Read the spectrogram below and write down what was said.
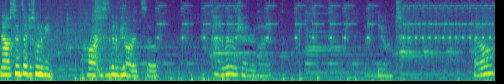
Now, since I just want to be hard, this is gonna be hard, so... God, I really wish I had a revive. But I don't. At all?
